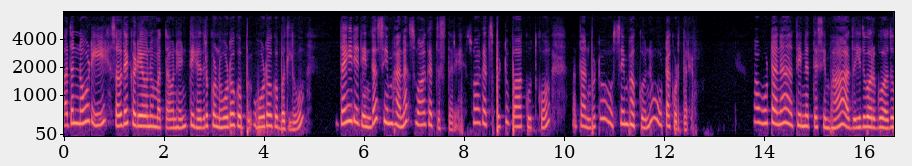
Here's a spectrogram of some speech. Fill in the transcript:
ಅದನ್ನು ನೋಡಿ ಸೌದೆ ಕಡಿಯೋನು ಮತ್ತು ಅವನ ಹೆಂಡತಿ ಹೆದರ್ಕೊಂಡು ಓಡೋಗೋ ಓಡೋಗೋ ಬದಲು ಧೈರ್ಯದಿಂದ ಸಿಂಹನ ಸ್ವಾಗತಿಸ್ತಾರೆ. ಸ್ವಾಗತಿಸ್ಬಿಟ್ಟು ಬಾ ಕೂತ್ಕೋ ಅಂತ ಅಂದ್ಬಿಟ್ಟು ಸಿಂಹಕ್ಕೂ ಊಟ ಕೊಡ್ತಾರೆ. ಆ ಊಟನ ತಿನ್ನುತ್ತೆ ಸಿಂಹ. ಅದು ಇದುವರೆಗೂ ಅದು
